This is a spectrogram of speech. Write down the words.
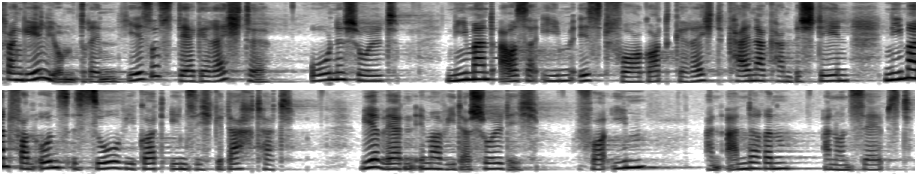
Evangelium drin, Jesus der Gerechte, ohne Schuld. Niemand außer ihm ist vor Gott gerecht, keiner kann bestehen, niemand von uns ist so, wie Gott ihn sich gedacht hat. Wir werden immer wieder schuldig, vor ihm, an anderen, an uns selbst.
